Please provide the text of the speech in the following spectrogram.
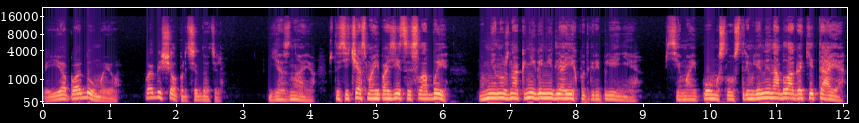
«Я подумаю», — пообещал председатель. «Я знаю, что сейчас мои позиции слабы, но мне нужна книга не для их подкрепления. Все мои помыслы устремлены на благо Китая».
